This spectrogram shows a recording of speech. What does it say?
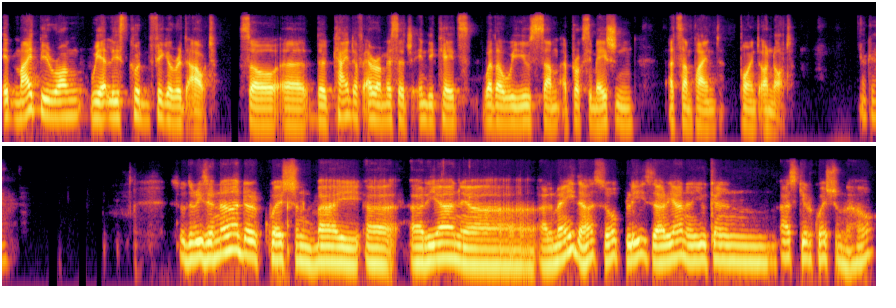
it might be wrong. We at least couldn't figure it out. So uh, the kind of error message indicates whether we use some approximation at some point, point or not. Okay. So there is another question by uh, Ariana Almeida. So please, Ariana, you can ask your question now.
